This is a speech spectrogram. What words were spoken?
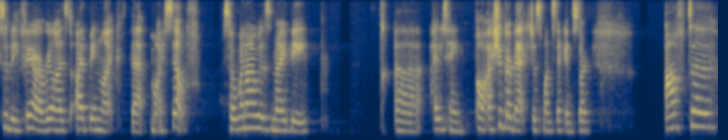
to be fair, I realized I'd been like that myself. So when I was maybe uh, 18, oh, I should go back just one second. So after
